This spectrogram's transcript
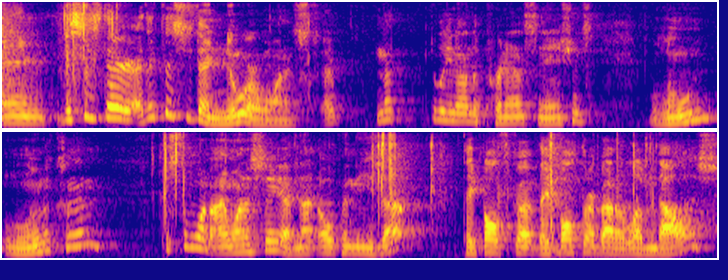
And this is their, I think this is their newer one. It's I'm not really know the pronunciations. Lun, Lunacon? This is the one I want to see. I've not opened these up. They both go, they both are about $11.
